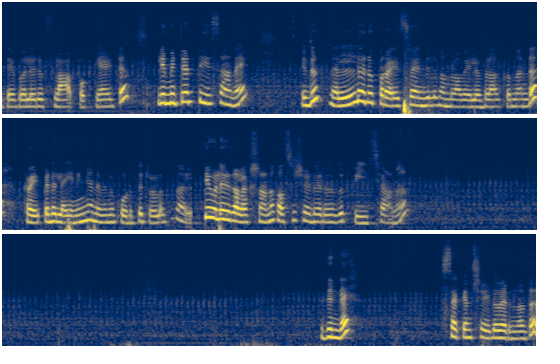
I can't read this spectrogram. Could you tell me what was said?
ഇതേപോലെ ഒരു ഫ്ലാപ്പ് ഒക്കെ ആയിട്ട് ലിമിറ്റഡ് പീസാണേ ഇത് നല്ലൊരു പ്രൈസ് റേഞ്ചിൽ നമ്മൾ അവൈലബിൾ ആക്കുന്നുണ്ട്. ക്രൈപ്പിന്റെ ലൈനിങ് ആണ് ഇതിന് കൊടുത്തിട്ടുള്ളത്. നല്ല അടിപൊളി ഒരു കളക്ഷനാണ് ഫസ്റ്റ് ഷെയ്ഡ് വരുന്നത് പീച്ചാണ് ഇതിന്റെ സെക്കൻഡ് ഷെയ്ഡ് വരുന്നത്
